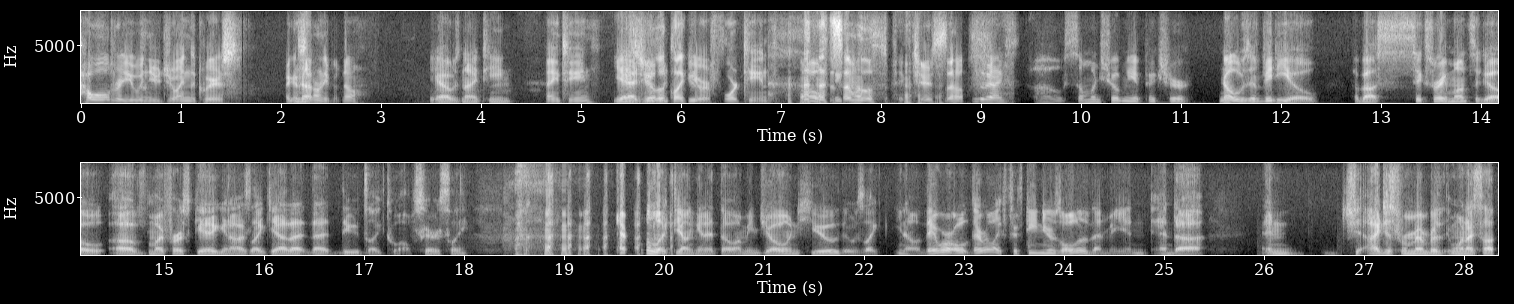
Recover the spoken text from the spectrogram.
How old were you when you joined the Queers? I guess No. I don't even know. Yeah, I was 19. 19? Yeah, you look like you were 14. Oh, Some of those pictures. So Dude, I, oh, someone showed me a picture. No, it was a video about six or eight months ago of my first gig, and I was like, "Yeah, that that dude's like twelve. Seriously." Everyone looked young in it, though. I mean, Joe and Hugh. It was like you know they were old. They were like fifteen years older than me, and and uh, and j- I just remember when I saw the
